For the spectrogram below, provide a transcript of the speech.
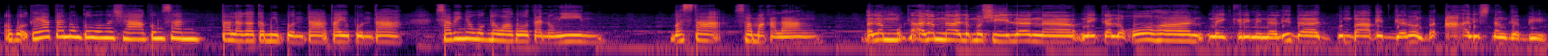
Opo, kaya tanong ko nga siya kung saan talaga kami punta, tayo punta. Sabi niya, wag law ako tanungin. Basta, sama ka lang. Alam mo, alam na alam mo Sheila na may kalokohan, may kriminalidad, kung bakit ganon, ba't aalis ng gabi?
